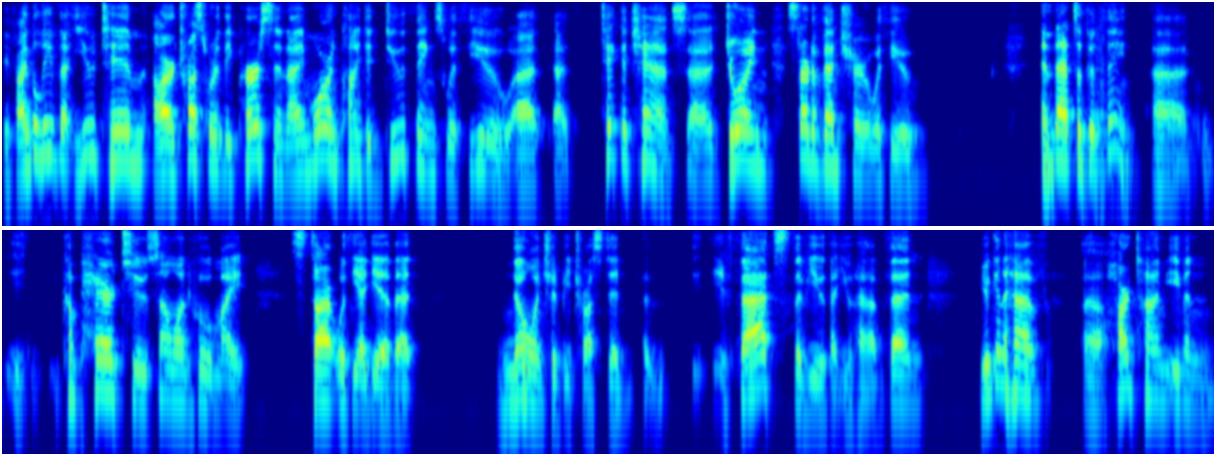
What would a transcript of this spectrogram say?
if I believe that you, Tim, are a trustworthy person, I'm more inclined to do things with you, uh, uh, take a chance, uh, join, start a venture with you. And that's a good thing uh, compared to someone who might start with the idea that no one should be trusted. uh, If that's the view that you have, then you're going to have a hard time even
